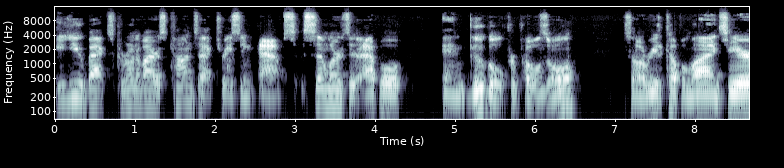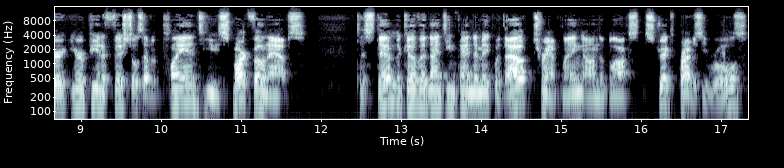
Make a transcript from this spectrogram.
EU backs coronavirus contact tracing apps similar to Apple and Google proposal. So I'll read a couple lines here. European officials have a plan to use smartphone apps to stem the COVID 19 pandemic without trampling on the bloc's strict privacy rules,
